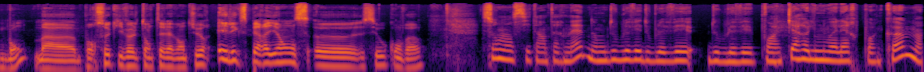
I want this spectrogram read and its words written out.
Bon, bah, pour ceux qui veulent tenter l'aventure et l'expérience, euh, c'est où qu'on va? Sur mon site internet, donc www.carolinewaller.com,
